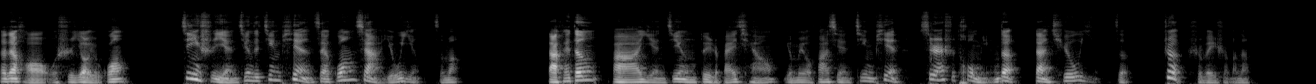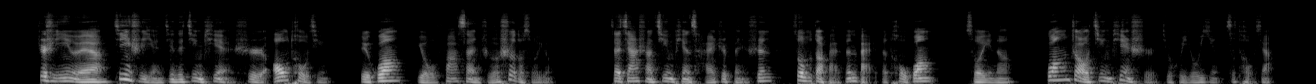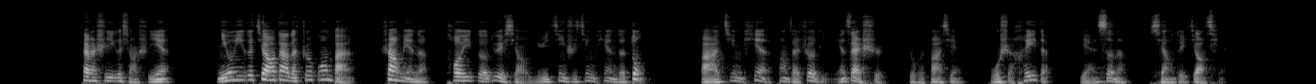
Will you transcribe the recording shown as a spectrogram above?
大家好，我是耀有光。近视眼镜的镜片在光下有影子吗？打开灯，把眼镜对着白墙，有没有发现镜片虽然是透明的，但却有影子？这是为什么呢？这是因为啊，近视眼镜的镜片是凹透镜，对光有发散折射的作用，再加上镜片材质本身做不到百分百的透光，所以呢，光照镜片时就会有影子透下。下面是一个小实验，你用一个较大的遮光板。上面呢掏一个略小于近视镜片的洞，把镜片放在这里面再试，就会发现不是黑的，颜色呢相对较浅。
